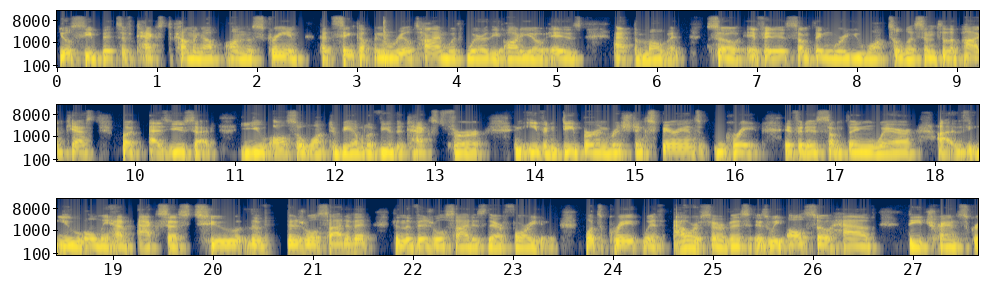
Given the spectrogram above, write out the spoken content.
you'll see bits of text coming up on the screen that sync up in real time with where the audio is at the moment. So if it is something where you want to listen to the podcast, but as you said, you also want to be able to view the text for an even deeper, enriched experience, great. If it is something where uh, you only have access to the visual side of it, then the visual side is there for you. What's great with our service is we also have the transcript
